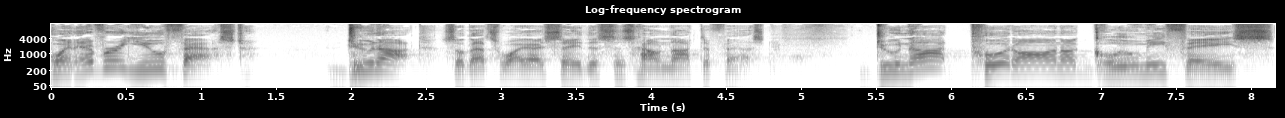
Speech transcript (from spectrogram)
Whenever you fast, do not, so that's why I say this is how not to fast. Do not put on a gloomy face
